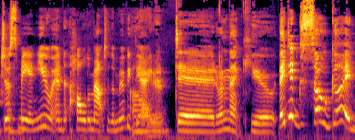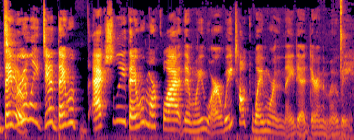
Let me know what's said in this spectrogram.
just mm-hmm. me and you, and hauled them out to the movie Oh, we theater. did. Wasn't that cute? They did so good. They really did. They were actually they were more quiet than we were. We talked way more than they did during the movie.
